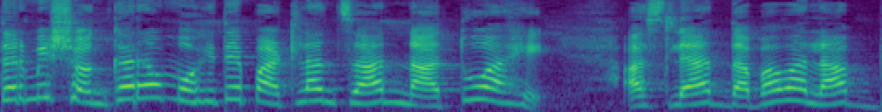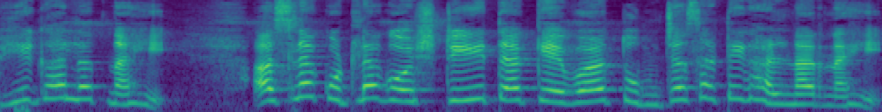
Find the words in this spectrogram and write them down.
तर मी शंकरराव मोहिते पाटलांचा नातू आहे. असल्या दबावाला भी घालत नाही. असल्या कुठल्या गोष्टी त्या केवळ तुमच्यासाठी घालणार नाही.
